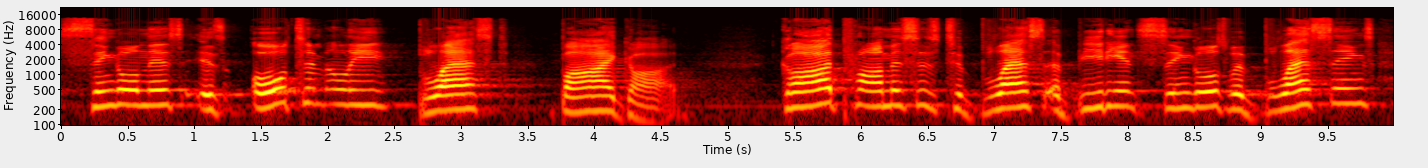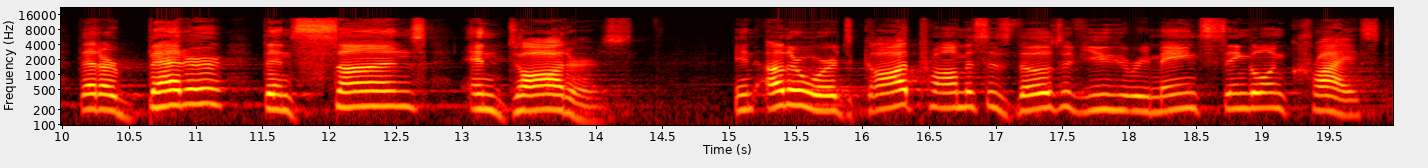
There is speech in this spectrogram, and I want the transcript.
singleness is ultimately blessed by God. God promises to bless obedient singles with blessings that are better than sons and daughters. In other words, God promises those of you who remain single in Christ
